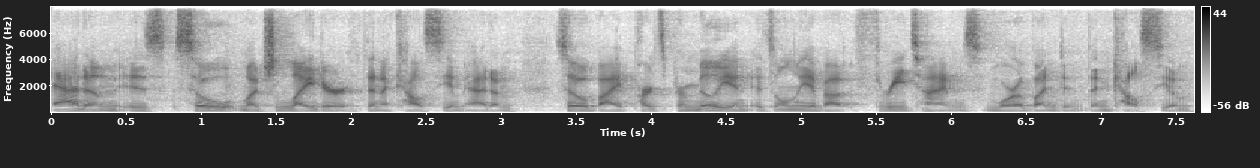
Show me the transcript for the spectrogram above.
atom is so much lighter than a calcium atom. So by parts per million, it's only about three times more abundant than calcium,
